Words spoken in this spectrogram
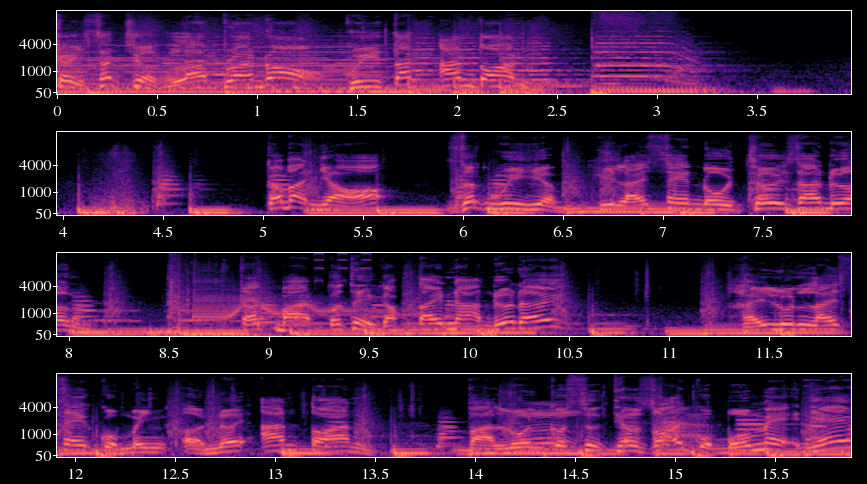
Cảnh sát trưởng Labrador Quy tắc an toàn. Các bạn nhỏ Rất nguy hiểm khi lái xe đồ chơi ra đường. Các bạn có thể gặp tai nạn nữa đấy. Hãy luôn lái xe của mình ở nơi an toàn Và luôn có sự theo dõi của bố mẹ nhé.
